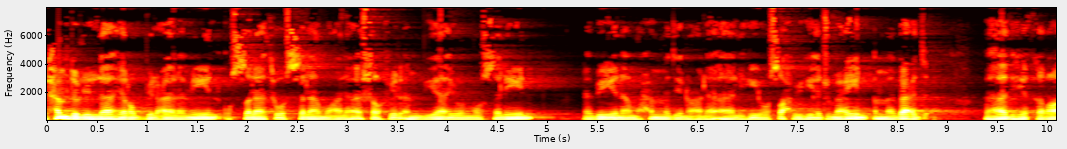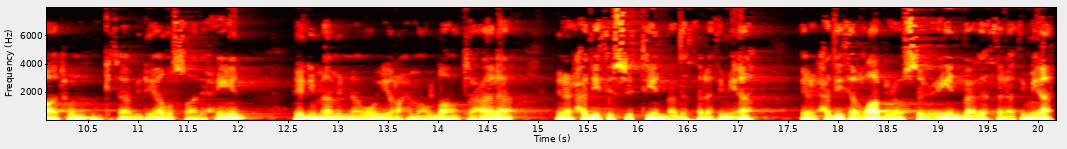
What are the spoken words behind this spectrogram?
الحمد لله رب العالمين والصلاة والسلام على أشرف الأنبياء والمرسلين نبينا محمد وعلى آله وصحبه أجمعين. أما بعد فهذه قراءة من كتاب رياض الصالحين للإمام النووي رحمه الله تعالى من الحديث الستين بعد الثلاثمائة إلى الحديث الرابع والسبعين بعد الثلاثمائة.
